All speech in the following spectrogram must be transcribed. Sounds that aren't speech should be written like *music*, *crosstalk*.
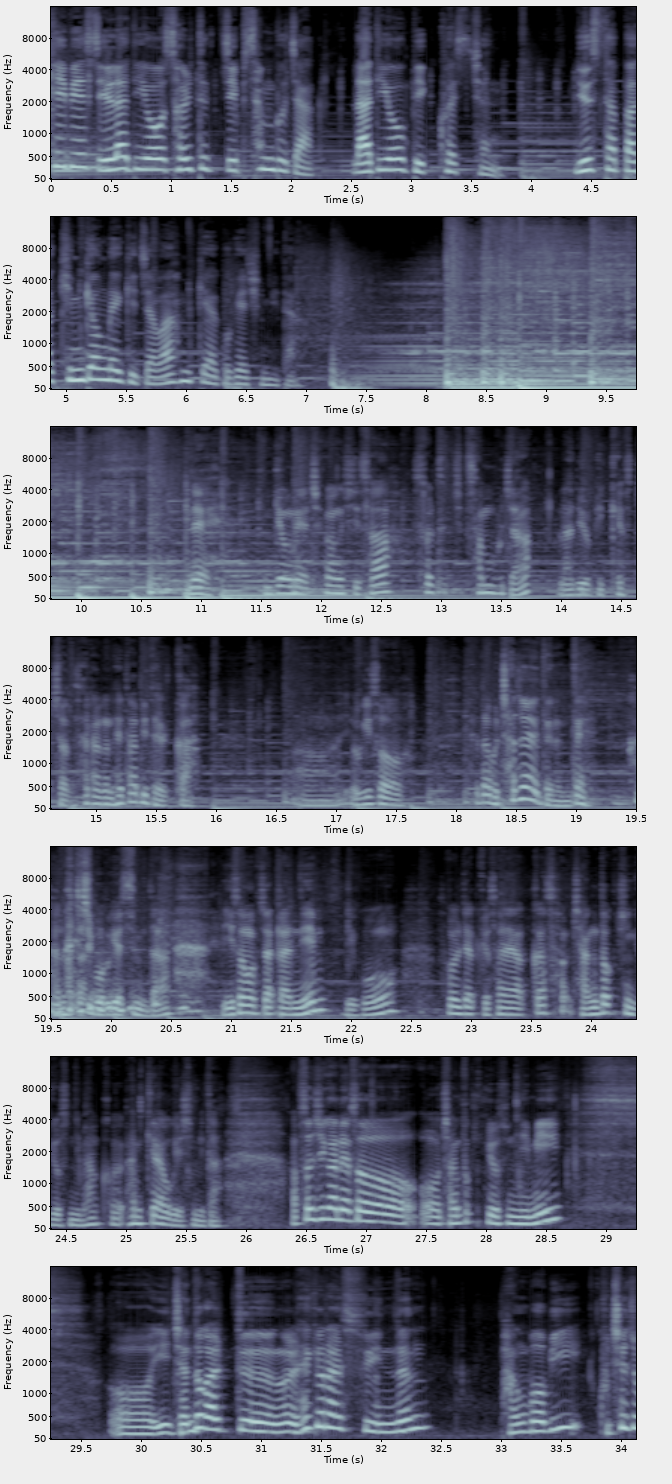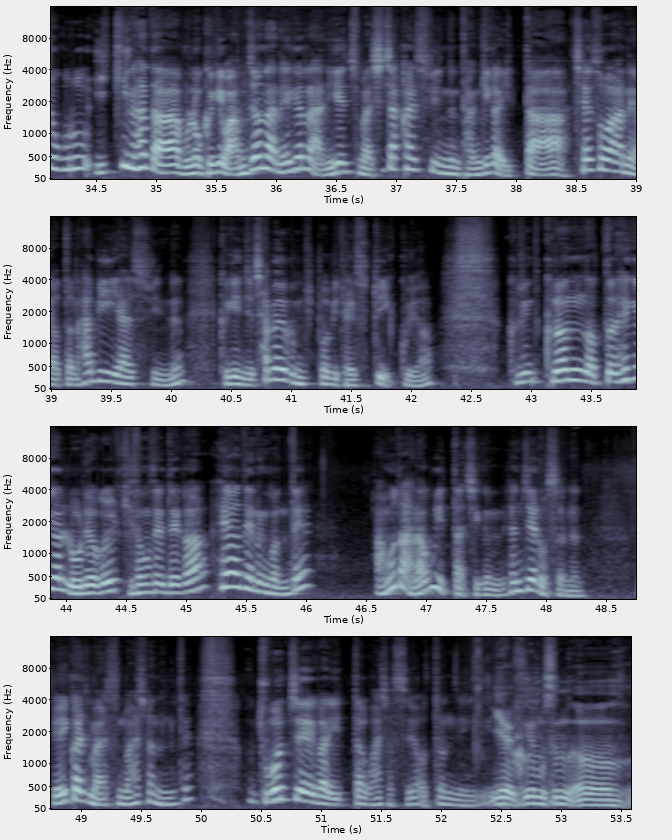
KBS 일라디오 설특집 3부작 라디오 빅 퀘스천 뉴스타파 김경래 기자와 함께하고 계십니다. 네, 김경래 최강 시사 설특집 3부작 라디오 빅 퀘스천 사랑은 해답이 될까? 어, 여기서 해답을 찾아야 되는데 가능할지 모르겠습니다. *laughs* 이성욱 작가님 그리고 서울대학교 사회학과 장덕진 교수님 함께하고 계십니다. 앞선 시간에서 어, 장덕진 교수님이 어, 이 젠더 갈등을 해결할 수 있는 방법이 구체적으로 있긴 하다. 물론 그게 완전한 해결은 아니겠지만 시작할 수 있는 단계가 있다. 최소한의 어떤 합의할 수 있는 그게 이제 차별금지법이 될 수도 있고요. 그런 어떤 해결 노력을 기성세대가 해야 되는 건데 아무도 안 하고 있다. 지금 현재로서는. 여기까지 말씀을 하셨는데 두 번째가 있다고 하셨어요. 어떤 얘기? 예, 그게 무슨 어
